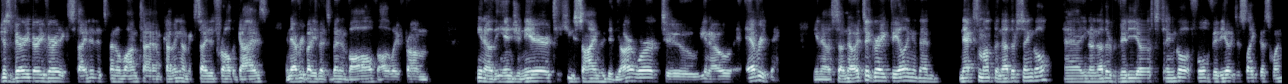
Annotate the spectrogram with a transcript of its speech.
just very, very, very excited. It's been a long time coming. I'm excited for all the guys and everybody that's been involved, all the way from you know the engineer to Hugh Syme who did the artwork to you know everything. You know, so no, it's a great feeling. And then next month another single, uh, you know, another video single, a full video just like this one.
